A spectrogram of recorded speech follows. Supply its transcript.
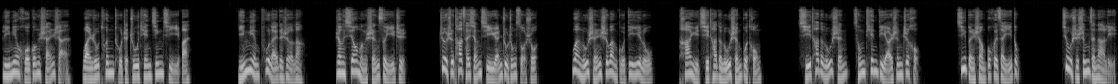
里面火光闪闪，宛如吞吐着诸天精气一般。迎面扑来的热浪。让萧猛神色一滞，这时他才想起原著中所说，万炉神是万古第一炉。他与其他的炉神不同，其他的炉神从天地而生之后，基本上不会再移动，就是生在那里，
